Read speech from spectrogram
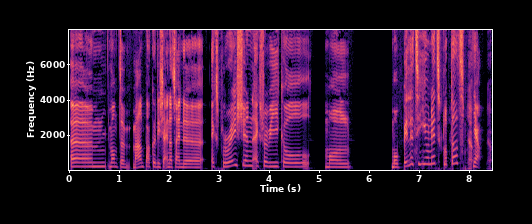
Ehm, want de maanpakken die zijn, dat zijn de Exploration Extra Vehicle Mo- Mobility Unit, klopt dat? Ja, ja.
